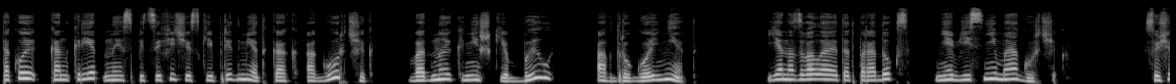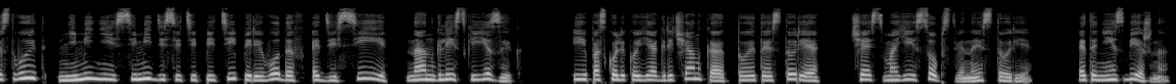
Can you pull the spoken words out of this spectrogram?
Такой конкретный специфический предмет, как огурчик, в одной книжке был, а в другой нет. Я назвала этот парадокс «необъяснимый огурчик». Существует не менее 75 переводов «Одиссеи» на английский язык. И поскольку я гречанка, то эта история — часть моей собственной истории. Это неизбежно.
